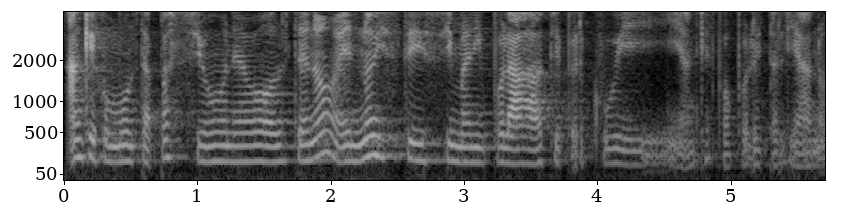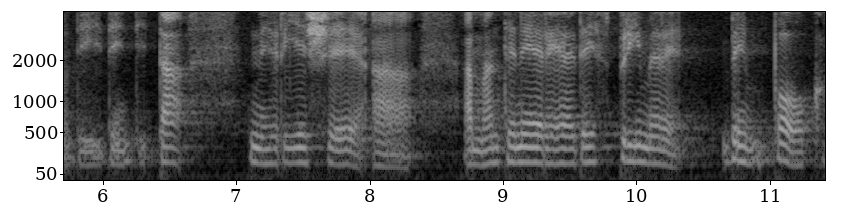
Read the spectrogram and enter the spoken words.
anche con molta passione a volte, no? E noi stessi manipolati, per cui anche il popolo italiano di identità ne riesce a a mantenere ed esprimere ben poco,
